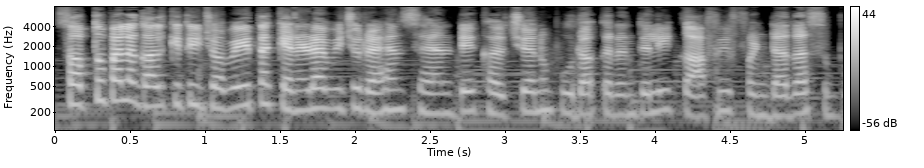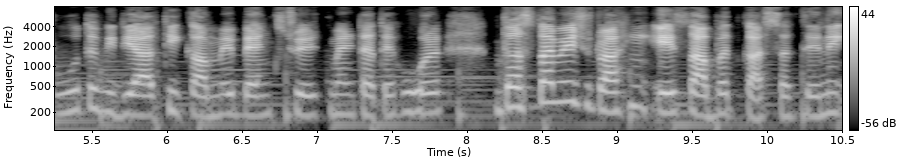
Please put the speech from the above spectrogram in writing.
ਸਭ ਤੋਂ ਪਹਿਲਾਂ ਗੱਲ ਕੀਤੀ ਜਾਵੇ ਤਾਂ ਕੈਨੇਡਾ ਵਿੱਚ ਰਹਿਣ ਸਹਿਣ ਦੇ ਖਰਚਿਆਂ ਨੂੰ ਪੂਰਾ ਕਰਨ ਦੇ ਲਈ ਕਾਫੀ ਫੰਡਾਂ ਦਾ ਸਬੂਤ ਵਿਦਿਆਰਥੀ ਕਾਮੇ, ਬੈਂਕ ਸਟੇਟਮੈਂਟ ਅਤੇ ਹੋਰ ਦਸਤਾਵੇਜ਼ ਰਾਹੀਂ ਇਹ ਸਾਬਤ ਕਰ ਸਕਦੇ ਨੇ।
